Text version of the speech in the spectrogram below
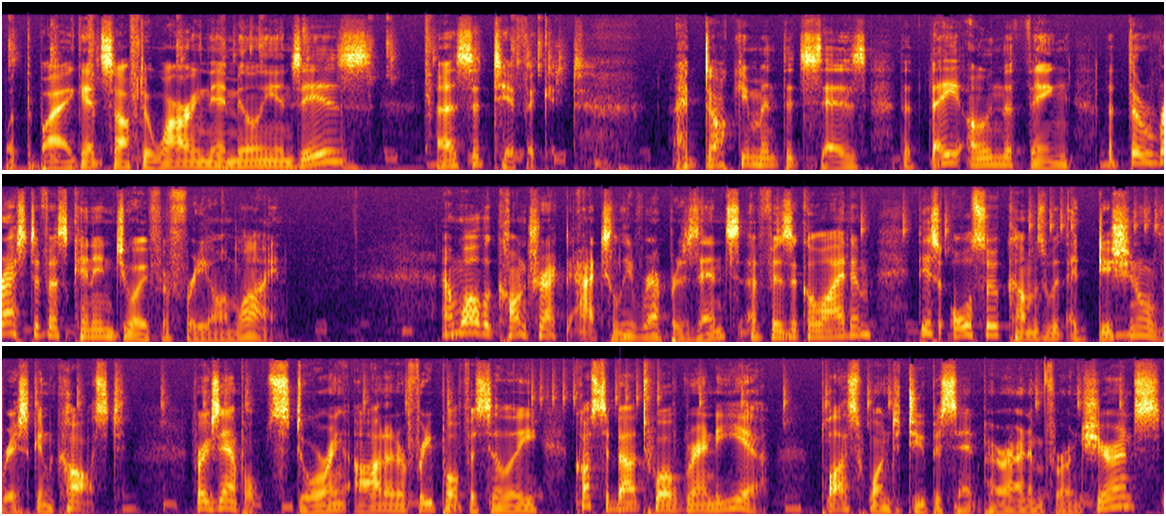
What the buyer gets after wiring their millions is a certificate a document that says that they own the thing that the rest of us can enjoy for free online. And while the contract actually represents a physical item, this also comes with additional risk and cost. For example, storing art at a Freeport facility costs about 12 grand a year, plus 1 to 2% per annum for insurance,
